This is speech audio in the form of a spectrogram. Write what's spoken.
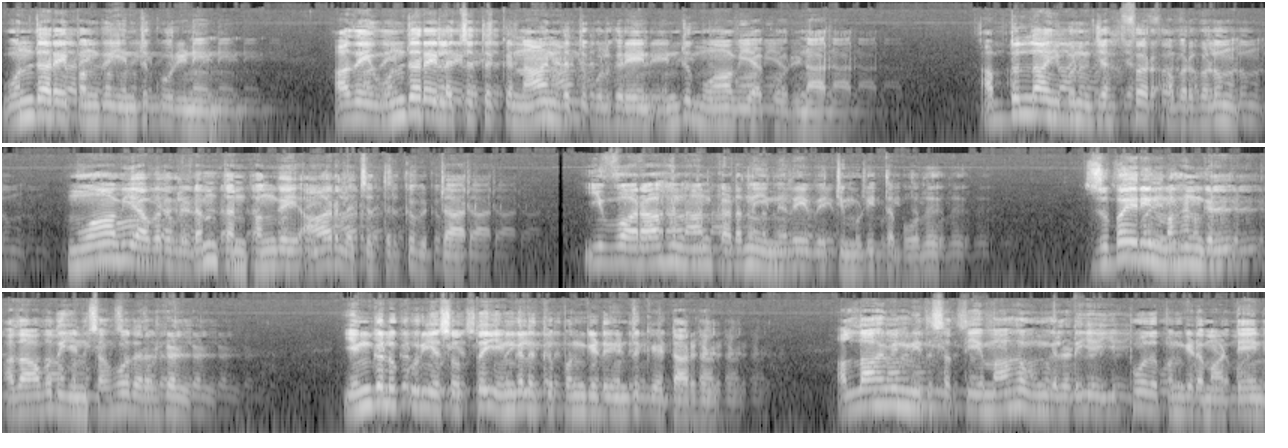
ஒன்றரை பங்கு என்று கூறினேன். அதை ஒன்றரை லட்சத்துக்கு நான் எடுத்துக் கொள்கிறேன் என்று முவாவியா கூறினார். அப்துல்லா இபின் ஜஃபர் அவர்களும் முவாவியா அவர்களிடம் தன் பங்கை ஆறு லட்சத்திற்கு விற்றார். இவ்வாறாக நான் கடனை நிறைவேற்றி முடித்த போது ஜுபைரின் மகன்கள் அதாவது என் சகோதரர்கள் எங்களுக்குரிய சொத்தை எங்களுக்கு பங்கிடு என்று கேட்டார்கள். அல்லாஹுவின் மீது சத்தியமாக உங்களிடையே இப்போது பங்கிட மாட்டேன்.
